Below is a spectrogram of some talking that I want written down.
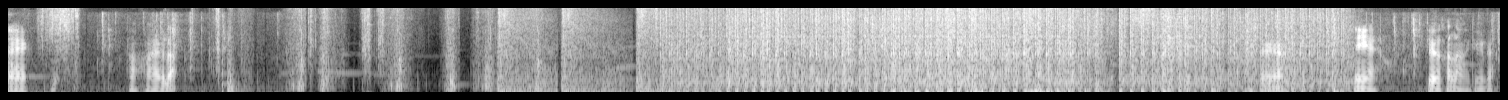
แตกเอาหายไปละ ใช่ไหม นี่ไงเจอข้างหลังจริงด้วย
